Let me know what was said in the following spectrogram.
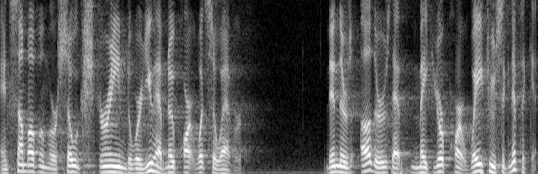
and some of them are so extreme to where you have no part whatsoever. Then there's others that make your part way too significant,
